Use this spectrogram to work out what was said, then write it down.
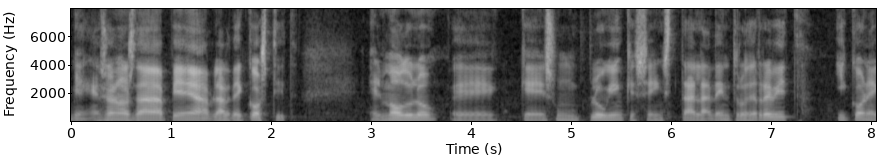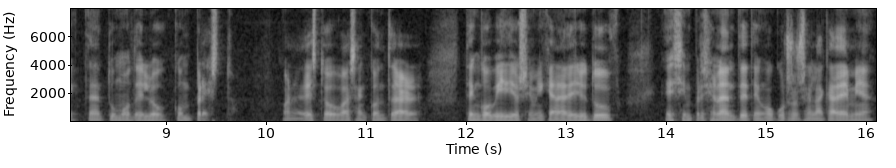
Bien, eso nos da pie a hablar de Costit, el módulo eh, que es un plugin que se instala dentro de Revit y conecta tu modelo con Presto. Bueno, de esto vas a encontrar, tengo vídeos en mi canal de YouTube es impresionante, tengo cursos en la academia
